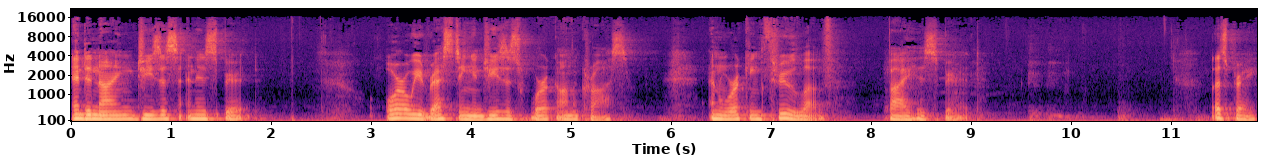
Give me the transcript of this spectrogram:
and denying Jesus and his Spirit? Or are we resting in Jesus' work on the cross and working through love by his Spirit? Let's pray.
